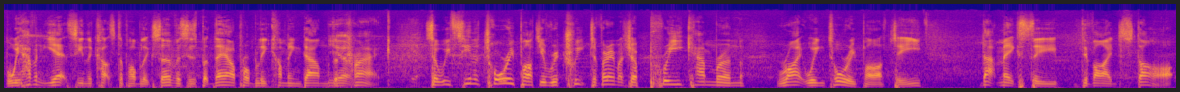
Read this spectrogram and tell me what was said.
but we haven't yet seen the cuts to public services, but they are probably coming down the Yeah. track. So we've seen a Tory party retreat to very much a pre Cameron right wing Tory party. That makes the divide stark,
